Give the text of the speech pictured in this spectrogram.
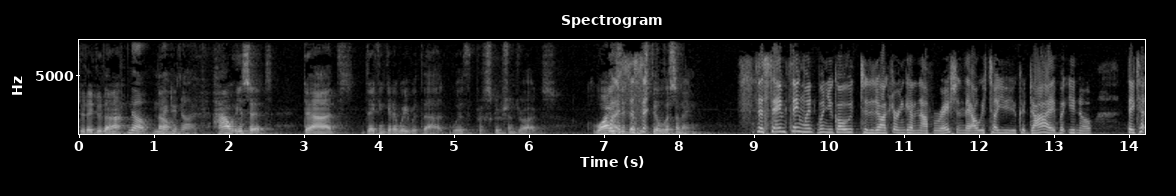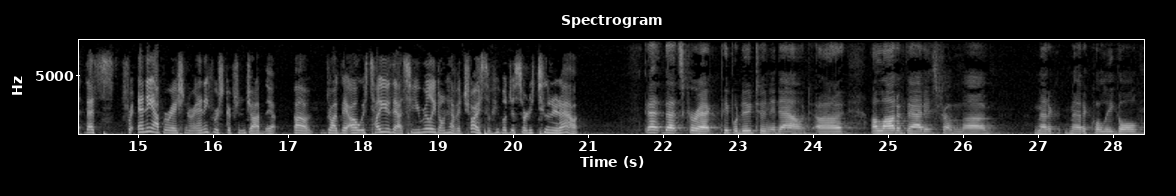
Do they do that? No, no. they do not. How is it that they can get away with that with prescription drugs? Why Well, is it that the you're still listening? The same thing when, when you go to the doctor and get an operation, they always tell you you could die, but you know, they te- that's for any operation or any prescription job they, uh, drug. They always tell you that, so you really don't have a choice. So people just sort of tune it out. That, that's correct. People do tune it out. Uh, a lot of that is from uh, medic- medical legal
